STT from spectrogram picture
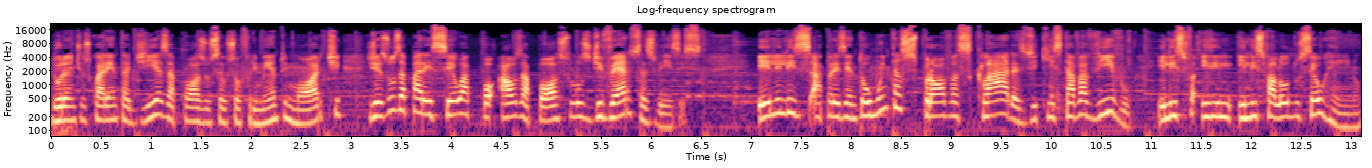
Durante os 40 dias após o seu sofrimento e morte, Jesus apareceu aos apóstolos diversas vezes. Ele lhes apresentou muitas provas claras de que estava vivo e lhes, e, e lhes falou do seu reino.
